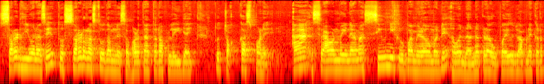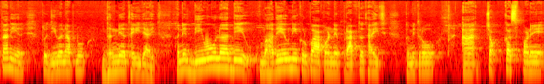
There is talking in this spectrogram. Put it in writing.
સરળ જીવન હશે તો સરળ રસ્તો તમને સફળતા તરફ લઈ જાય. તો ચોક્કસપણે આ શ્રાવણ મહિનામાં શિવની કૃપા મેળવવા માટે આવા નાનકડા ઉપાયો જો આપણે કરતા રહીએ તો જીવન આપણું ધન્ય થઈ જાય. અને દેવોના દેવ, મહાદેવની કૃપા આપણને પ્રાપ્ત થાય છે. તો મિત્રો, આ ચોક્કસપણે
